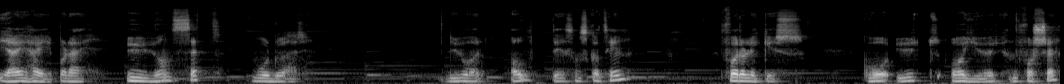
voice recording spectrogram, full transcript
Jeg heier på deg uansett hvor du er. Du har alt det som skal til for å lykkes. Gå ut og gjør en forskjell.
